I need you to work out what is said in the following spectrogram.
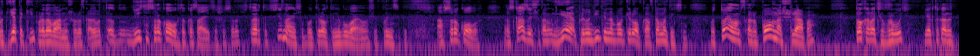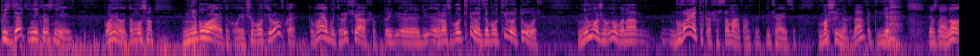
От є такі продавани, що розказують. От, от 240-х хто касається, що 44-х всі знають, що блокіровки не буває взагалі, в принципі. А в 40-х розказують, що там є принудительна блокіровка автоматична. От то я вам скажу, повна шляпа. То, коротше, вруть, як то кажуть, пиздять і не краснеють. Поняли? Тому що не буває такого. Якщо блокіровка, то має бути рычаг, щоб той, е, розблокувати, заблокувати, то ось. Не може, ну вона буває така, що сама там підключається. В машинах, да, такі є, я знаю. Но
